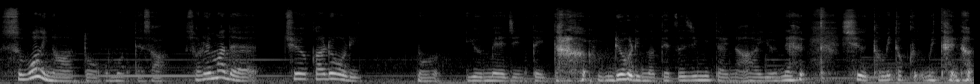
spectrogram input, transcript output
すごいなと思ってさそれまで中華料理っての有名人って言ったら 料理の鉄人みたいなああいうね 周富徳みたいな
